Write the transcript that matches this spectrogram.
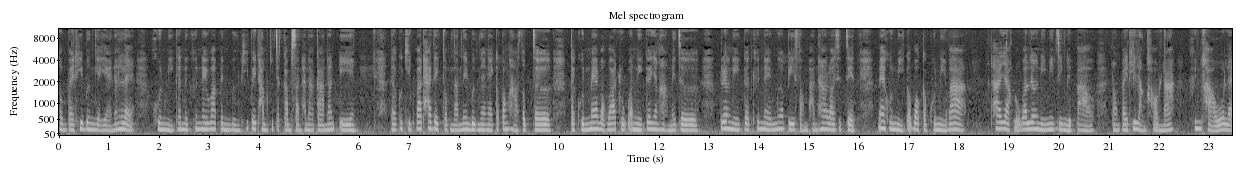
จมไปที่บึงใหญ่ ๆ นั่นแหละ คุณหมีก็นึกขึ้นได้ว่าเป็นบึงที่ไปทำกิจกรรมสันทนาการนั่นเองแล้วก็คิดว่าถ้าเด็กจมน้ำในบึงยังไงก็ต้องหาศพเจอ แต่คุณแม่บอกว่าทุกวันนี้ก็ยังหาไม่เจอ เรื่องนี้เกิดขึ้นในเมื่อปี 2517 แม่คุณหมีก็บอกกับคุณหมีว่า ถ้าอยากรู้ว่าเรื่องนี้มีจริงหรือเปล่า ลองไปที่หลังเขานะ ขึ้นเขาและ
